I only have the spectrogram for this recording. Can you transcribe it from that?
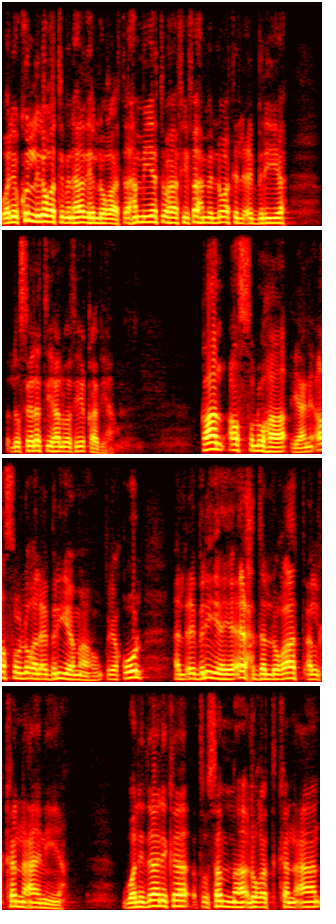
ولكل لغة من هذه اللغات أهميتها في فهم اللغة العبرية لصلتها الوثيقة بها. قال أصلها يعني أصل اللغة العبرية ما هو؟ يقول العبرية هي إحدى اللغات الكنعانية ولذلك تسمى لغة كنعان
